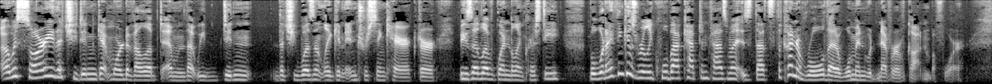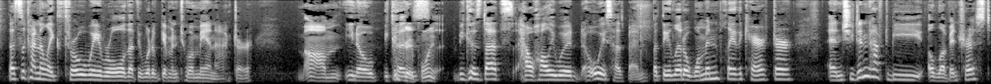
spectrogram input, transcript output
I was sorry that she didn't get more developed and that we didn't that she wasn't like an interesting character because I love Gwendoline Christie. But what I think is really cool about Captain Phasma is that's the kind of role that a woman would never have gotten before. That's the kind of like throwaway role that they would have given to a man actor. Um, you know, because because that's how Hollywood always has been. But they let a woman play the character, and she didn't have to be a love interest,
